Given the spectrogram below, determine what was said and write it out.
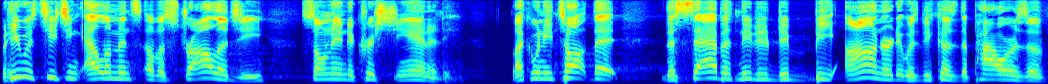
But he was teaching elements of astrology sewn into Christianity. Like when he taught that the Sabbath needed to be honored, it was because the powers of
